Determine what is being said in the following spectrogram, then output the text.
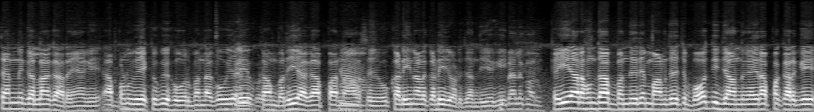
ਤਿੰਨ ਗੱਲਾਂ ਕਰ ਰਹੇ ਹਾਂਗੇ। ਆਪਾਂ ਨੂੰ ਵੇਖ ਕੇ ਕੋਈ ਹੋਰ ਬੰਦਾ ਕਹੂ ਯਾਰ ਇਹ ਕੰਮ ਵਧੀਆ ਹੈਗਾ ਆਪਾਂ ਨਾਲ ਸਹਿਯੋਗ ਕੜੀ ਨਾਲ ਕੜੀ ਜੁੜ ਜਾਂਦੀ ਹੈਗੀ। ਬਿਲਕੁਲ। ਕਈ ਵਾਰ ਹੁੰਦਾ ਬੰਦੇ ਦੇ ਮਨ ਦੇ ਵਿੱਚ ਬਹੁਤ ਚੀਜ਼ਾਂ ਆਉਂਦੀਆਂ ਯਾਰ ਆਪਾਂ ਕਰ ਗਏ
